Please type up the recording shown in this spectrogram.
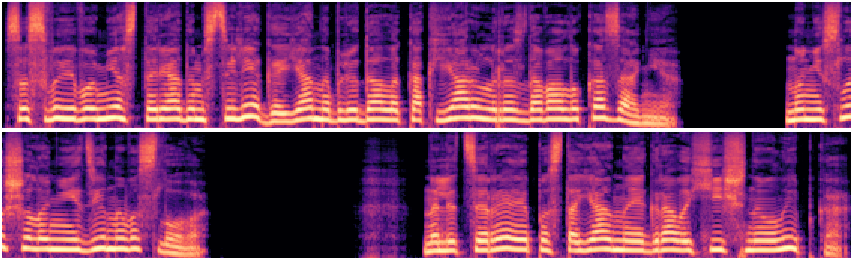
Со своего места рядом с телегой я наблюдала, как Ярл раздавал указания, но не слышала ни единого слова. На лице Рея постоянно играла хищная улыбка,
